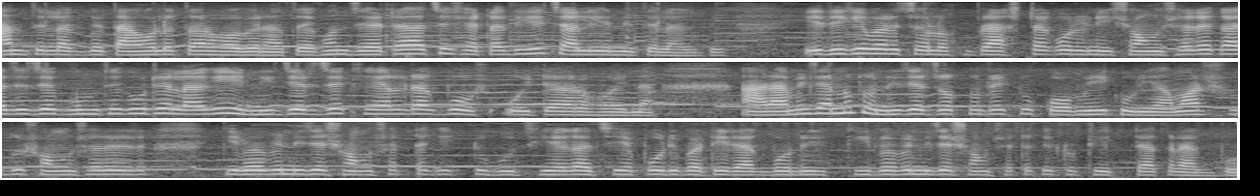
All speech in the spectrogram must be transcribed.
আনতে লাগবে, তাহলে তো আর হবে না। তো এখন যেটা আছে সেটা দিয়ে চালিয়ে নিতে লাগবে। এদিকে এবারে চলো, ব্রাশটা করে নিই। সংসারের কাজে যে ঘুম থেকে উঠে লাগে, নিজের যে খেয়াল রাখব, ওইটা আর হয় না। আর আমি জানো তো, নিজের যত্নটা একটু কমই করি। আমার শুধু সংসারের কীভাবে নিজের সংসারটাকে একটু গুছিয়ে গাছিয়ে পরিপাটি রাখব, কীভাবে নিজের সংসারটাকে একটু ঠিকঠাক রাখব।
